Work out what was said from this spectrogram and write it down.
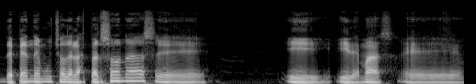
depende mucho de las personas eh, y, y demás. Eh,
